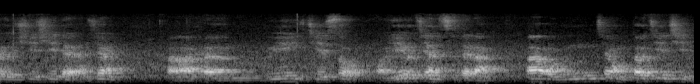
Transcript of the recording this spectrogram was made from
有一些些的好像啊很不愿意接受哦，也有这样子的啦啊，我们像我们到建庆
